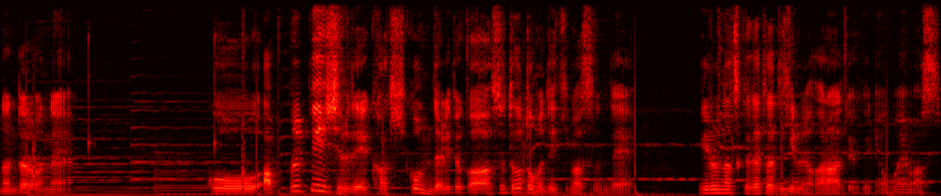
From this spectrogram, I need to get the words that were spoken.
なんだろうね、こう、Apple Pencil で書き込んだりとか、そういったこともできますんで、いろんな使い方ができるのかなというふうに思います。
